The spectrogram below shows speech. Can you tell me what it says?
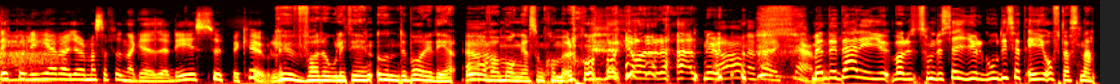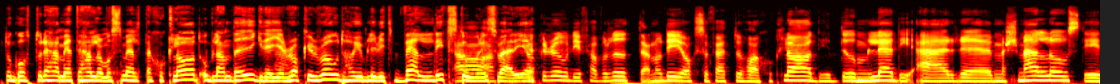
dekorera, göra massa fina grejer. Det är superkul. Gud vad roligt, det är en underbar idé. Åh Ja. vad många som kommer att göra det här nu. Ja, men verkligen. Men det där är ju, som du säger, julgodiset är ju ofta snabbt och gott och det här med att det handlar om att smälta choklad och blanda i grejer. Rocky Road har ju blivit väldigt stor i Sverige. Rocky Road är favoriten och det är ju också för att du har choklad, det är Dumle, det är eh, marshmallows, det är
